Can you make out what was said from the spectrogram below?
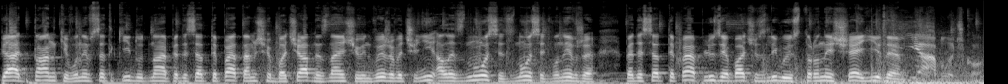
5 танків, вони все-таки йдуть на 50 ТП, там ще бачат, не знаю, чи він виживе чи ні, але зносять, зносять вони вже 50 ТП, плюс я бачу з лівої сторони ще їде. Яблучко.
